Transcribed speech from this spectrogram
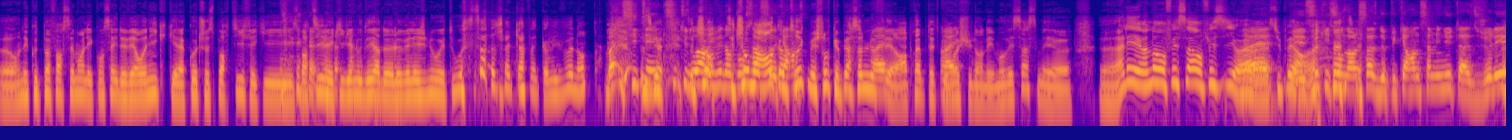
euh, on n'écoute pas forcément les conseils de Véronique, qui est la coach sportif et qui sportive et qui vient nous dire de lever les genoux et tout. Ça, chacun fait comme il veut, non? Bah si, tu C'est dois toujours, arriver dans c'est toujours marrant comme 40 truc, mais je trouve que personne le Ouais. fait. Alors après, peut-être que Ouais. moi je suis dans des mauvais sas, mais allez, maintenant on fait ça, on fait ci, ouais, super. Mais hein. ceux qui sont dans le sas depuis 45 minutes à se geler,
